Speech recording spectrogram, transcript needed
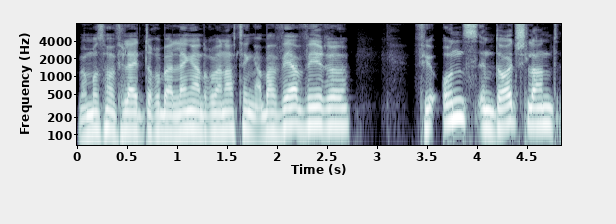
da muss man vielleicht darüber länger drüber nachdenken, aber wer wäre für uns in Deutschland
